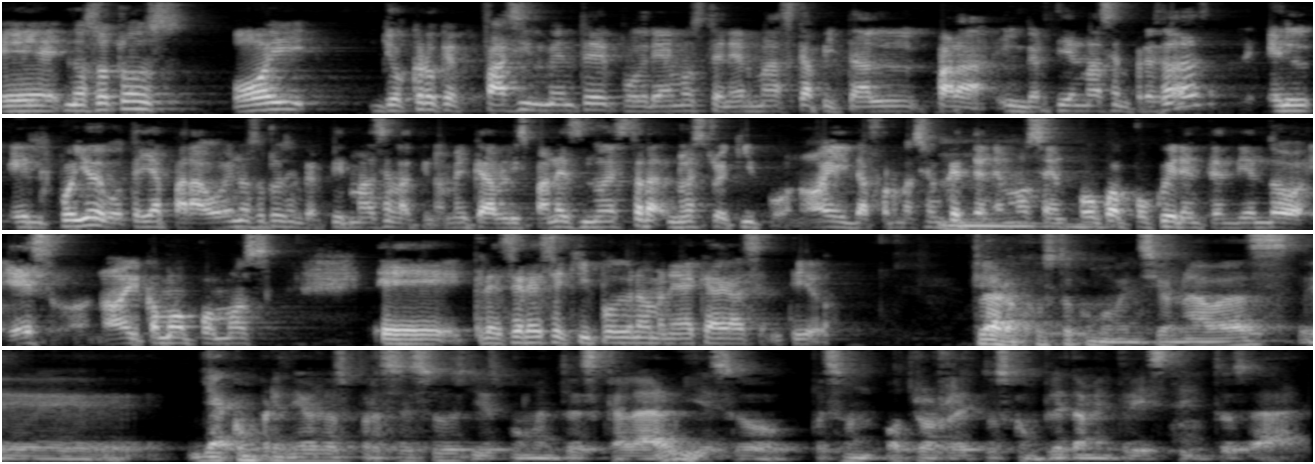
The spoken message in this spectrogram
Eh, nosotros hoy yo creo que fácilmente podríamos tener más capital para invertir en más empresas el, cuello de botella para hoy nosotros invertir más en Latinoamérica habla hispana es nuestra, nuestro equipo, ¿no? Y la formación que tenemos en poco a poco ir entendiendo eso, ¿no? Y cómo podemos eh, crecer ese equipo de una manera que haga sentido. Claro, justo como mencionabas, eh, ya comprendió los procesos y es momento de escalar y eso pues son otros retos completamente distintos a,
